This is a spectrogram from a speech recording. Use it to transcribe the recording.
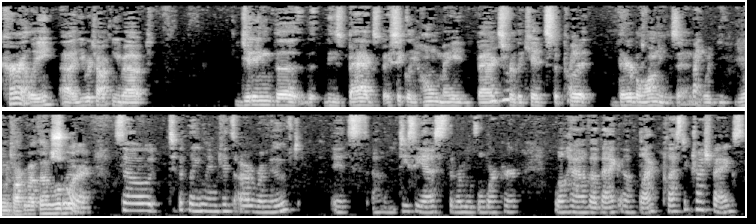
currently, uh, you were talking about getting the, the these bags, basically homemade bags Mhm. for the kids to put their belongings in. Right. Would you, you want to talk about that a little bit? Sure. So typically, when kids are removed, it's um, DCS, the removal worker, will have a bag of black plastic trash bags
